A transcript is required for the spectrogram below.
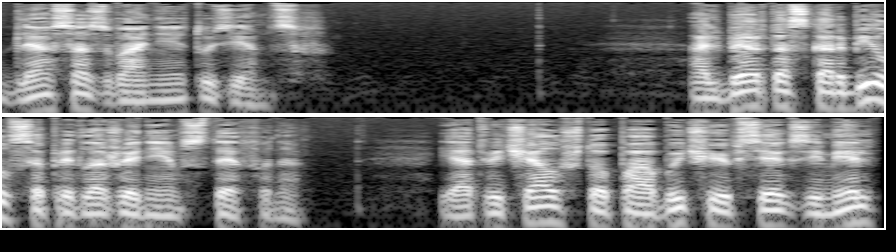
для созвания туземцев. Альберт оскорбился предложением Стефана и отвечал, что по обычаю всех земель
